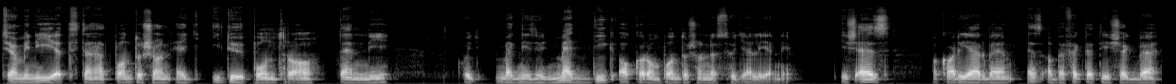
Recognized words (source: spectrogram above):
terminiet, tehát pontosan egy időpontra tenni hogy megnézni, hogy meddig akarom pontosan ezt hogy elérni. És ez a karrierbe, ez a befektetésekbe,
